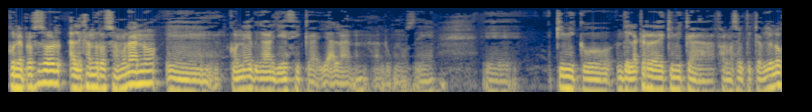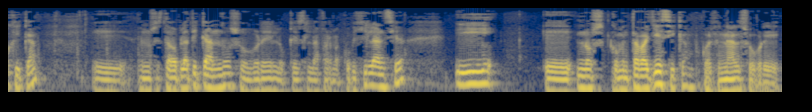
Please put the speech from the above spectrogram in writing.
con el profesor Alejandro Zamorano, eh, con Edgar, Jessica y Alan, alumnos de químico de la carrera de química farmacéutica biológica. hemos estado platicando sobre lo que es la farmacovigilancia y nos comentaba Jessica un poco al final sobre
